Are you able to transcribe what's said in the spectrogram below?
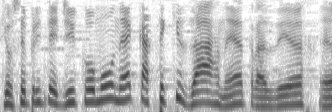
que eu sempre entendi como, né, catequizar, né, trazer é,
